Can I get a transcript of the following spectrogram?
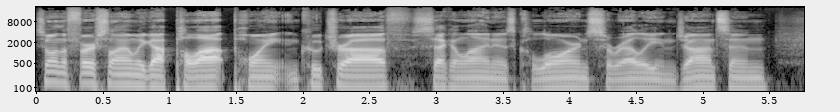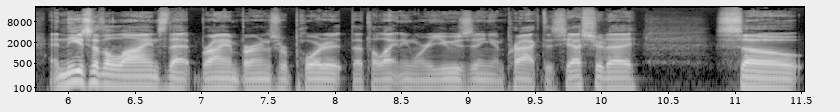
So on the first line we got Palat, Point, and Kucherov. Second line is Killorn, Cirelli, and Johnson. And these are the lines that Bryan Burns reported that the Lightning were using in practice yesterday. So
